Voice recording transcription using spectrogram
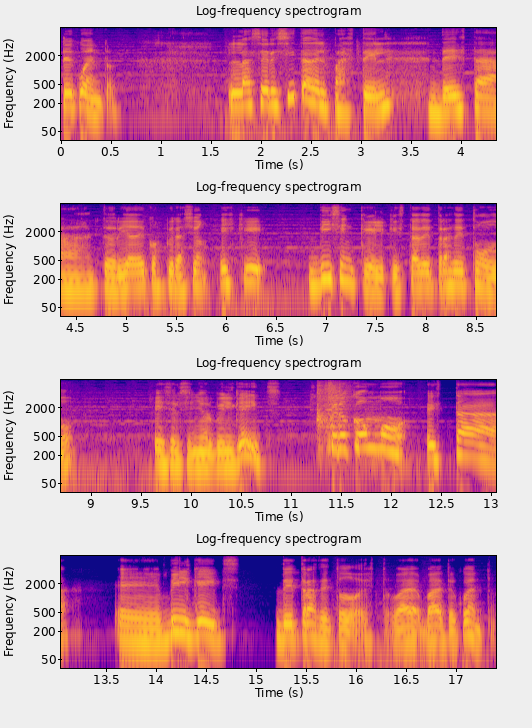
te cuento. La cerecita del pastel de esta teoría de conspiración es que dicen que el que está detrás de todo es el señor Bill Gates. Pero ¿cómo está eh, Bill Gates detrás de todo esto? Va, te cuento.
